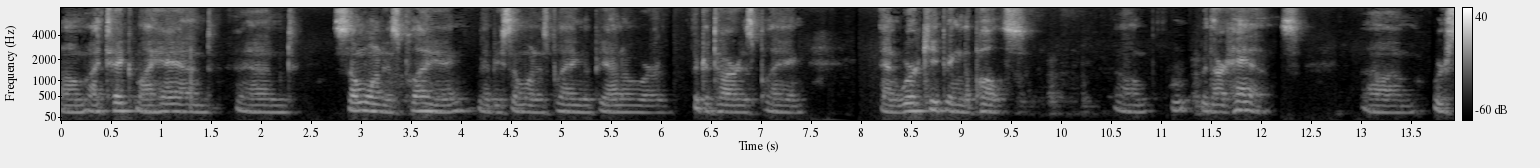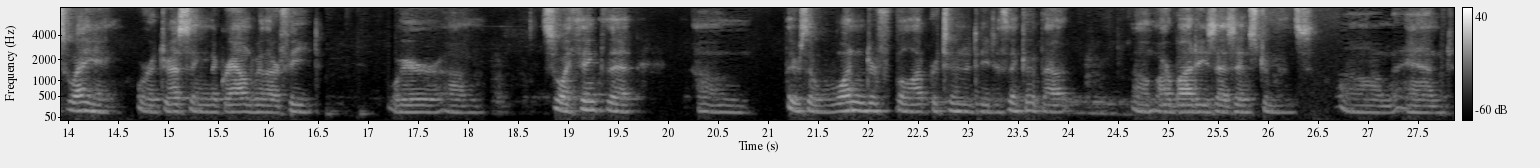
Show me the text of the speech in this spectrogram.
um, I take my hand and someone is playing, maybe someone is playing the piano or the guitar is playing, and we're keeping the pulse um, with our hands. Um, we're swaying, we're addressing the ground with our feet. We're, um, so I think that um, there's a wonderful opportunity to think about um, our bodies as instruments and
